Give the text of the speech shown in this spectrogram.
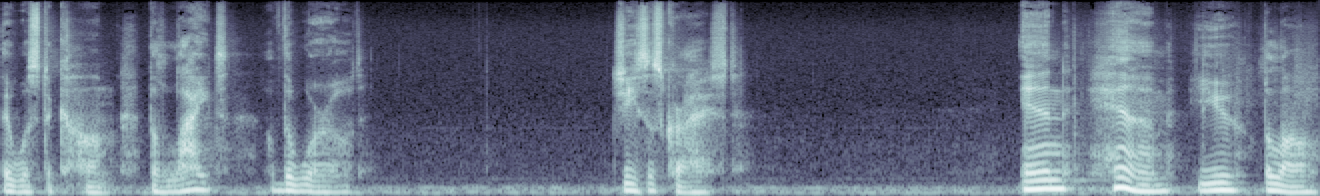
that was to come, the light of the world. Jesus Christ. In him you belong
